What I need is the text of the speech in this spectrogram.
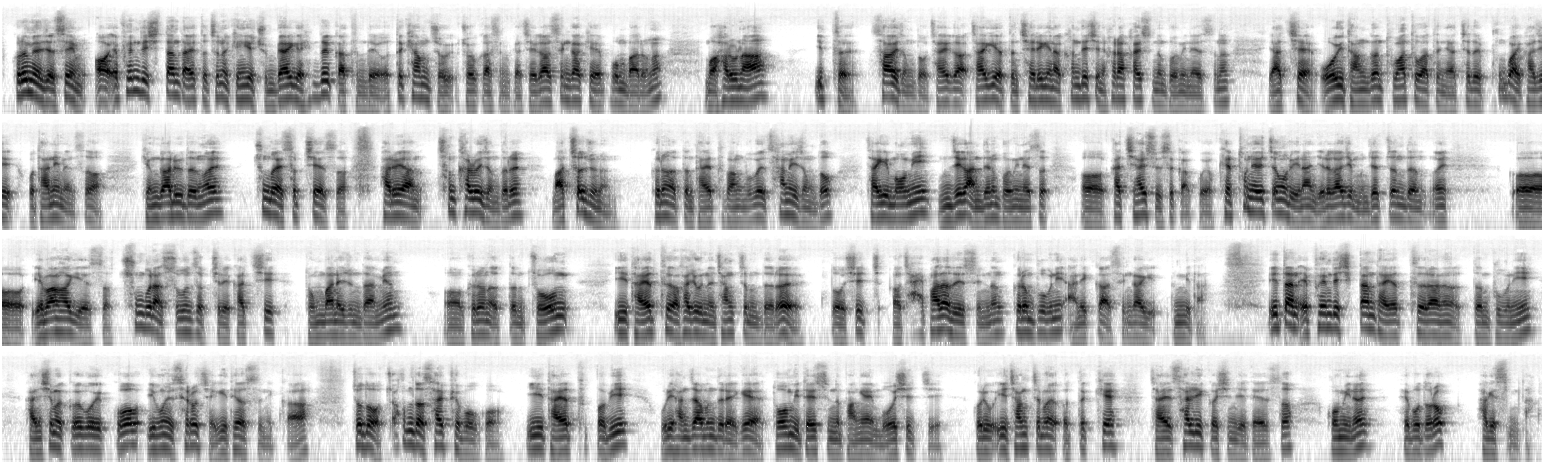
그러면 이제 선생님, 어, FMD 식단 다이어트 저는 굉장히 준비하기가 힘들 것 같은데 어떻게 하면 좋, 좋을 것 같습니까? 제가 생각해 본 바로는 뭐 하루나 이틀, 사흘 정도 자기가 자기 어떤 체력이나 컨디션이 허락할 수 있는 범위 내에서는 야채, 오이, 당근, 토마토 같은 야채들 풍부하게 가지고 다니면서 견과류 등을 충분히 섭취해서 하루에 한 1000칼로리 정도를 맞춰주는 그런 어떤 다이어트 방법을 3일 정도 자기 몸이 문제가 안 되는 범위 내에서 어, 같이 할 수 있을 것 같고요. 케톤 혈증으로 인한 여러 가지 문제점 등을 어, 예방하기 위해서 충분한 수분 섭취를 같이 동반해 준다면 어, 그런 어떤 좋은 이 다이어트가 가지고 있는 장점들을 또 어, 잘 받아들일 수 있는 그런 부분이 아닐까 생각이 듭니다. 일단 FMD 식단 다이어트라는 어떤 부분이 관심을 끌고 있고 이 부분이 새로 제기되었으니까 저도 조금 더 살펴보고 이 다이어트법이 우리 환자분들에게 도움이 될 수 있는 방향이 무엇일지 그리고 이 장점을 어떻게 잘 살릴 것인지에 대해서 고민을 해보도록 하겠습니다.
